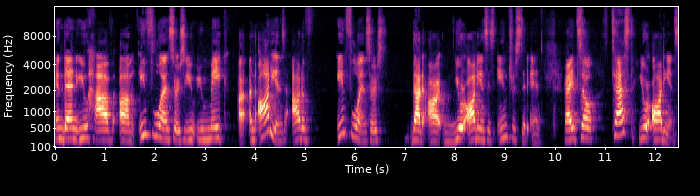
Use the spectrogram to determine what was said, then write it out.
And then you have um, influencers. You you make a, an audience out of influencers that are your audience is interested in right? So test your audience.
